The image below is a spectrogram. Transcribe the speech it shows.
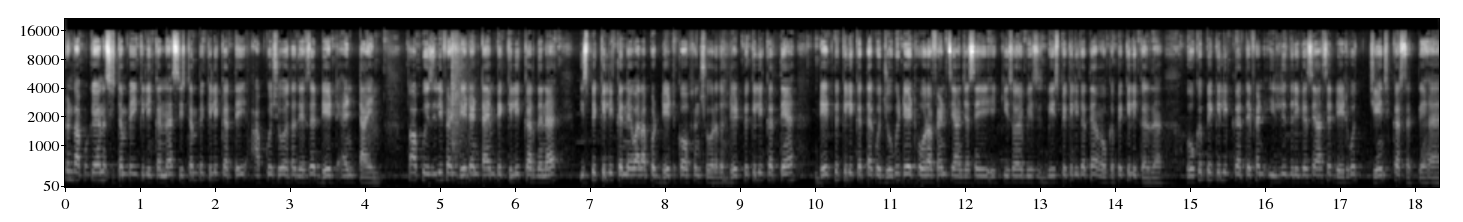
फ्रेंड्स, आपको क्या करना सिस्टम पे ही क्लिक करना है। सिस्टम पे क्लिक करते ही आपको शो होता है, जैसे डेट एंड टाइम तो आपको easily friend date and time पे क्लिक कर देना है। इस पर क्लिक करने के बाद आपको डेट का ऑप्शन शो हो रहा है। डेट पे क्लिक करते हैं। डेट पे क्लिक करते हैं, कोई जो भी डेट हो रहा है फ्रेंड्स यहाँ जैसे इक्कीस और बीस बीस पे क्लिक करते हैं ओके पे क्लिक करना है। ओके पे क्लिक करते हैं फ्रेंड इजीली तरीके से यहाँ से डेट को चेंज कर सकते हैं।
